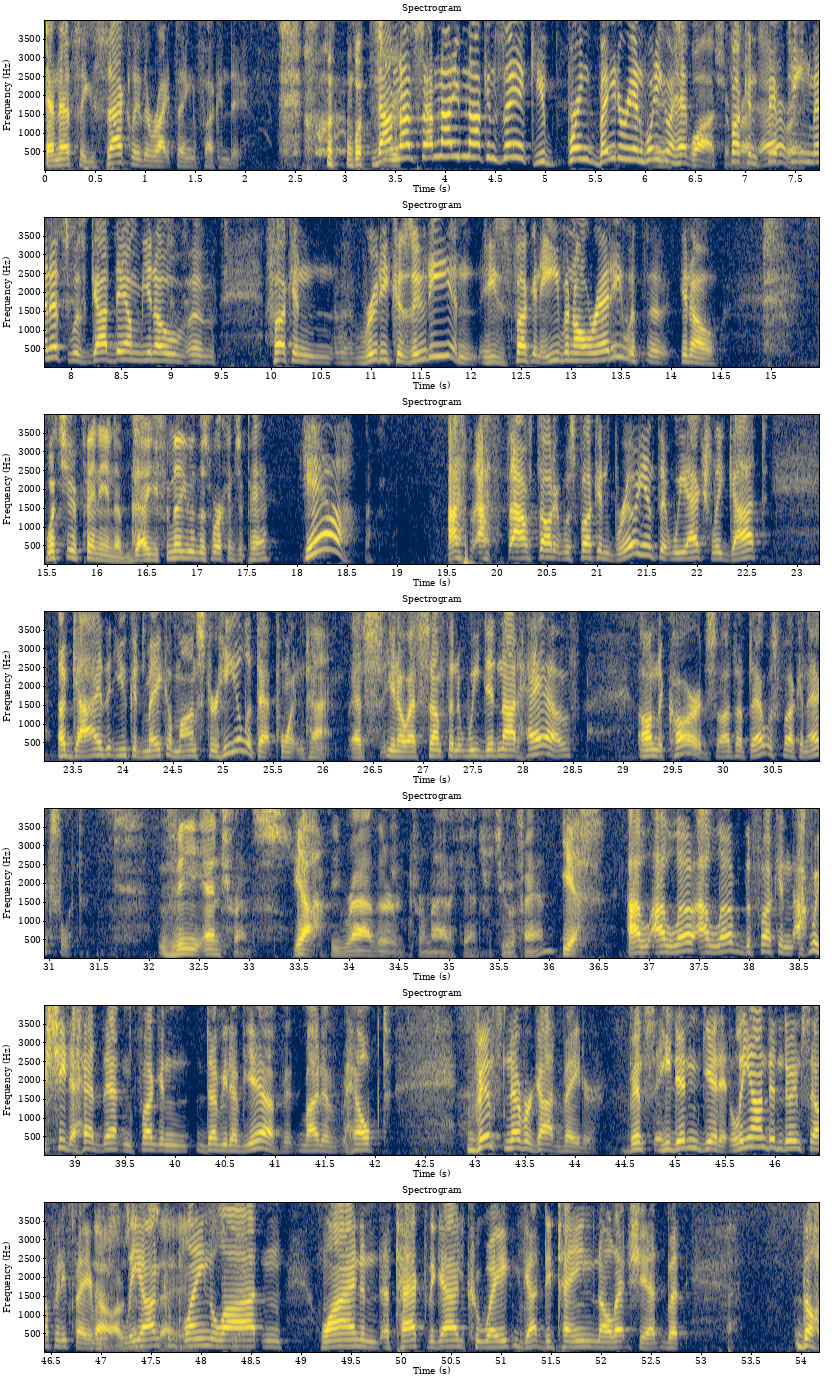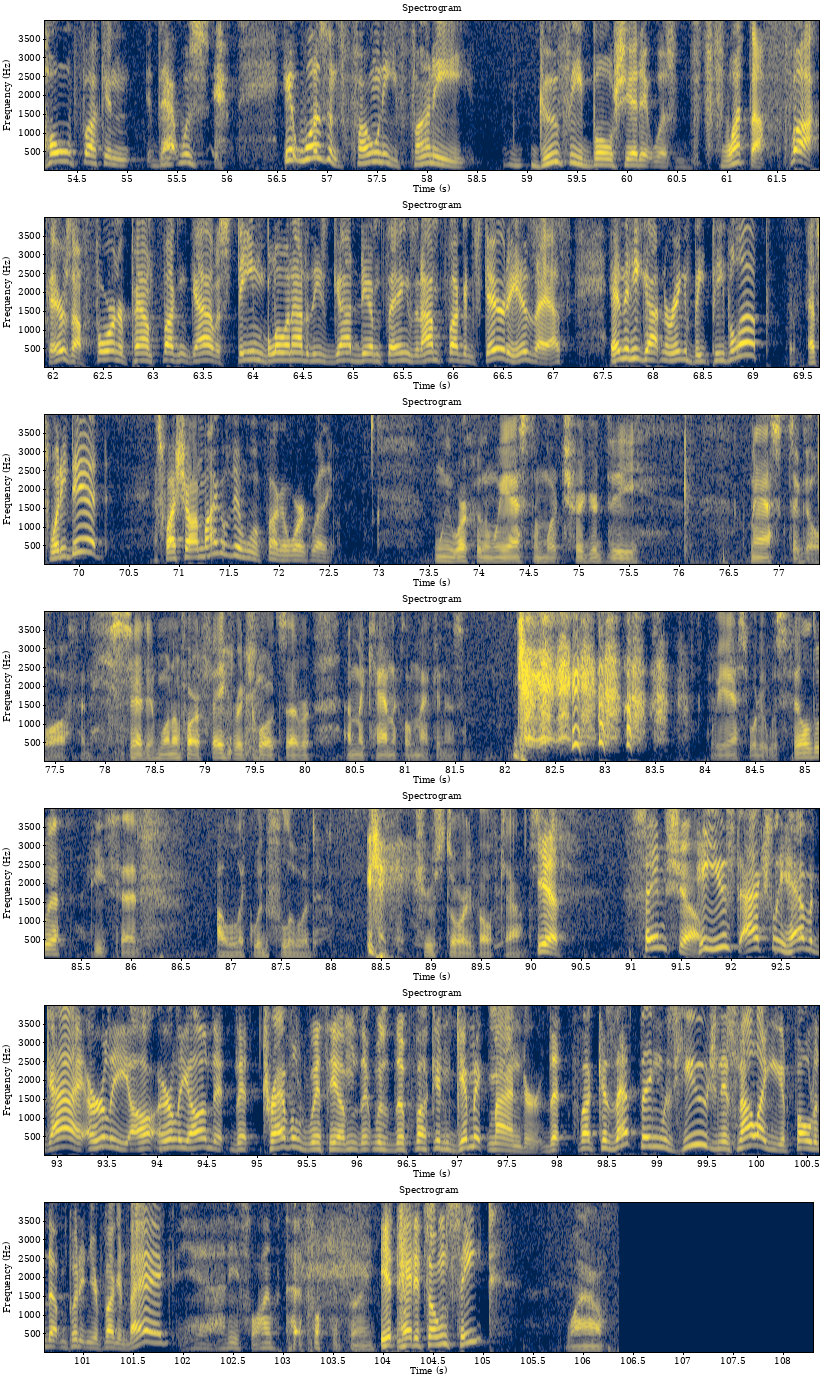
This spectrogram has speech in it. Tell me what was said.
And that's exactly the right thing to fucking do. What's Now, I'm not. I'm not even knocking Zenk. You bring Vader in. What are you gonna have? him, fucking right. 15 All right. minutes was goddamn. You know, uh, fucking Rudy Kazuti, and he's fucking even already with the. You know. What's your opinion of? Are you familiar with his work in Japan? Yeah. I, th- I, th- I thought it was fucking brilliant that we actually got a guy that you could make a monster heel at that point in time. That's you know that's something that we did not have on the card. So I thought that was fucking excellent. The entrance. Yeah. The rather dramatic entrance. You a fan? Yes. I, I love I love the fucking I wish he'd have had that in fucking WWF. It might have helped. Vince never got Vader. Vince he didn't get it. Leon didn't do himself any favors. No, I was Leon complained a lot and whined and attacked the guy in Kuwait and got detained and all that shit. But the whole fucking that was it wasn't phony, funny, goofy bullshit. It was what the fuck? There's a 400 pound fucking guy with steam blowing out of these goddamn things, and I'm fucking scared of his ass. And then he got in the ring and beat people up. That's what he did. That's why Shawn Michaels didn't want to fucking work with him. When we worked with him, we asked him what triggered the mask to go off, and he said in one of our favorite quotes ever, "A mechanical mechanism." we asked what it was filled with. He said, "A liquid fluid." True story, both counts. Yes. Same show. He used to actually have a guy early on, early on that, that traveled with him that was the fucking gimmick minder. That because that thing was huge and it's not like you could fold it up and put it in your fucking bag. yeah, how do you fly with that fucking thing? It had its own seat. Wow.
